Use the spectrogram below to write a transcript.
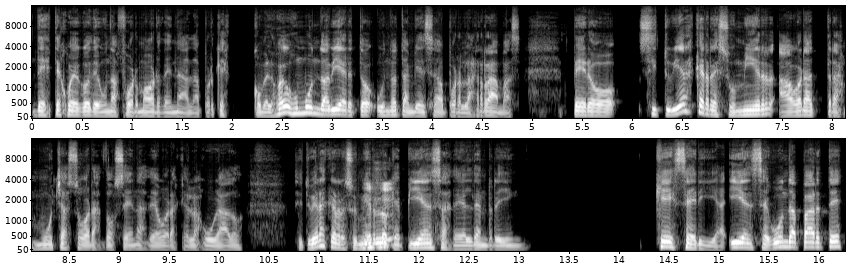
de este juego de una forma ordenada, porque como el juego es un mundo abierto, uno también se va por las ramas. Pero si tuvieras que resumir ahora, tras muchas horas, docenas de horas que lo has jugado, si tuvieras que resumir lo que piensas de Elden Ring, ¿qué sería? Y en segunda parte,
